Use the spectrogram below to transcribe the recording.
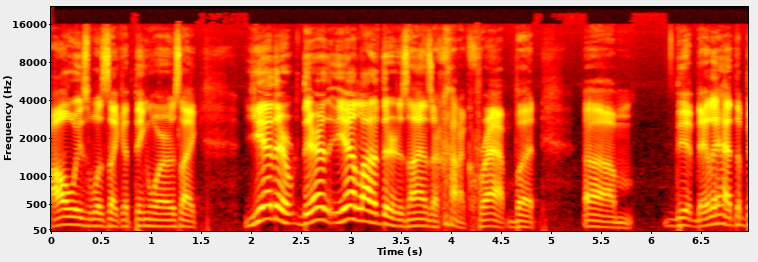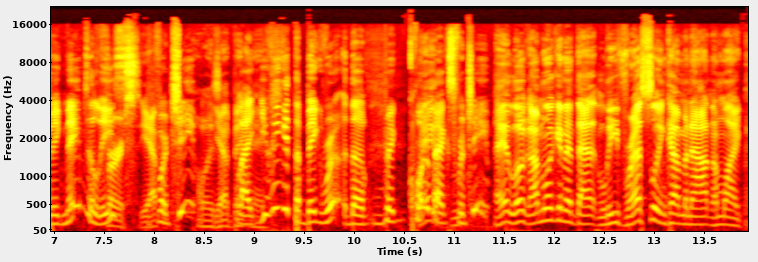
always was like a thing where it was like, yeah, they're they're yeah, a lot of their designs are kind of crap, but um, they, they had the big names at least First, yep. for cheap. Always Yep. had big like you names. can get the big ru- the big quarterbacks for cheap. Hey, look, I'm looking at that Leaf Wrestling coming out, and I'm like,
